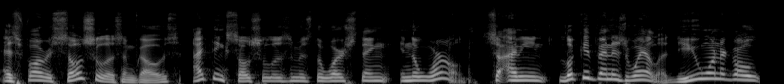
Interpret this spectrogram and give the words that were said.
As far as socialism goes, I think socialism is the worst thing in the world. So I mean, look at Venezuela. Do you want to go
